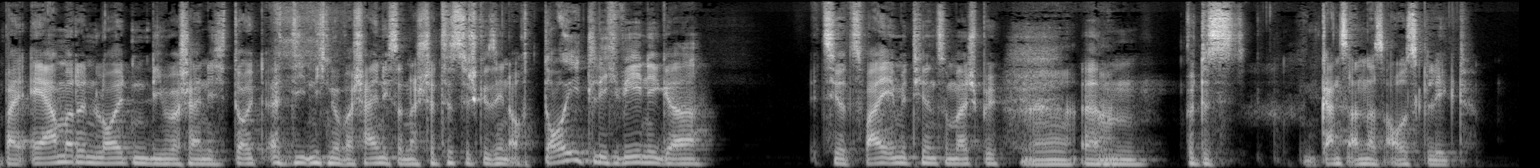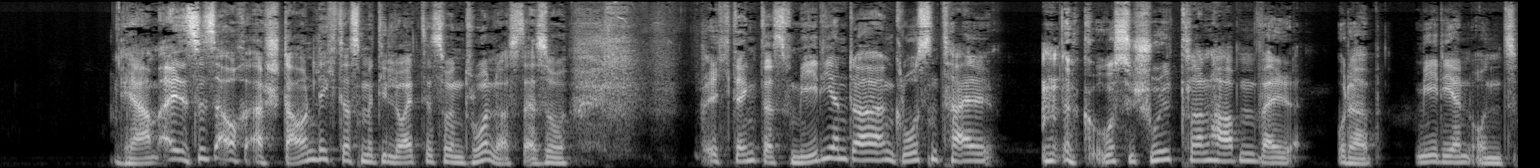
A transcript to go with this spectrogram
bei ärmeren Leuten, die wahrscheinlich deut äh, die nicht nur wahrscheinlich, sondern statistisch gesehen auch deutlich weniger CO2 emittieren zum Beispiel, ja. ähm, wird es ganz anders ausgelegt. Ja, es ist auch erstaunlich, dass man die Leute so in Ruhe lässt. Also ich denke, dass Medien da einen großen Teil eine große Schuld dran haben, weil oder Medien und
